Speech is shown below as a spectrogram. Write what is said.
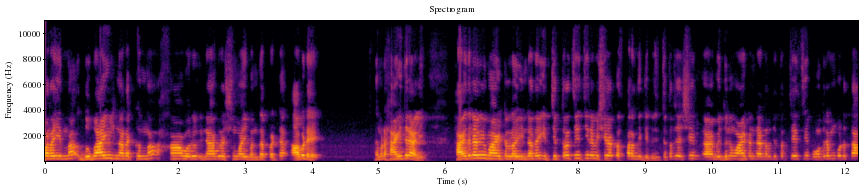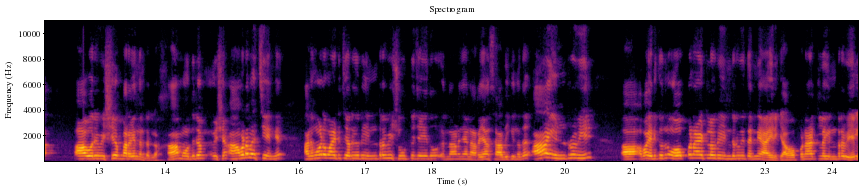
പറയുന്ന ദുബായിൽ നടക്കുന്ന ആ ഒരു ഇനാഗ്രേഷനുമായി ബന്ധപ്പെട്ട് അവിടെ നമ്മുടെ ഹൈദരാലി ഹൈദരാലിയുമായിട്ടുള്ള ഇതിന്റെ ഈ ചിത്ര ചേച്ചിയുടെ വിഷയമൊക്കെ പറഞ്ഞിട്ട് ചിത്ര ചേച്ചി മിഥുനുമായിട്ടുണ്ടായിരുന്ന ചിത്ര ചേച്ചി മോതിരം കൊടുത്ത ആ ഒരു വിഷയം പറയുന്നുണ്ടല്ലോ. ആ മോതിരം വിഷയം അവിടെ വെച്ച് തന്നെ അനുമോളുമായിട്ട് ചെറിയൊരു ഇന്റർവ്യൂ ഷൂട്ട് ചെയ്തു എന്നാണ് ഞാൻ അറിയാൻ സാധിക്കുന്നത്. ആ ഇന്റർവ്യൂവിൽ അപ്പൊ എനിക്കൊന്ന് ഓപ്പൺ ആയിട്ടുള്ള ഒരു ഇന്റർവ്യൂ തന്നെ ആയിരിക്കും. ആ ഓപ്പൺ ആയിട്ടുള്ള ഇന്റർവ്യൂവിൽ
